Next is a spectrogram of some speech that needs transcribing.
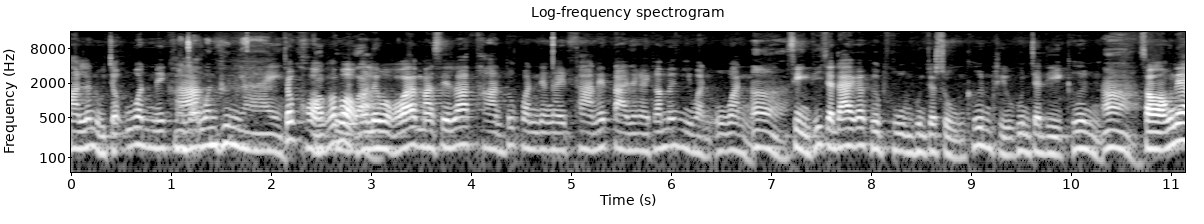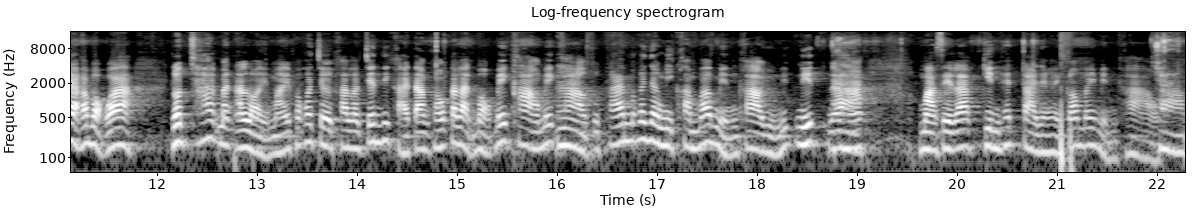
านแล้วหนูจะอ้วนไหมมันคะจะอ้วนขึ้นไงเจ้าของเขาบอกมาเลยกลัวบอกว่ามาเซล่าทานทุกวันยังไงทานให้ตายยังไงก็ไม่มีวันอ้วน เออ สิ่งที่จะได้ก็คือภูมิคุณจะสูงขึ้น ผิวคุณจะดีขึ้นอ่า สองเนี่ยเขาบอกว่ารสชาติมันอร่อยไหมเพราะเขาเจอคาราเจนที่ขายตามท้องตลาดบอกไม่คาวไม่คาวสุดท้ายมันก็ยังมีคำว่าเหม็นคาวอยู่นิดๆนะครัฮะบมาเซล่ากินให้ตายยังไงก็ไม่เหม็นคาว ครับ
